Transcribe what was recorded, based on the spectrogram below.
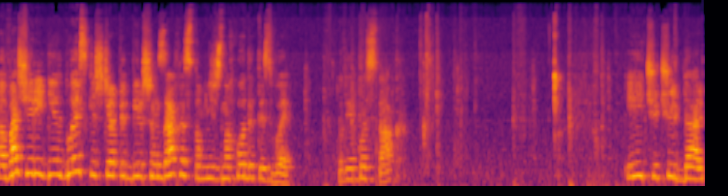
Ваші рідні близькі ще під більшим захистом, ніж знаходитесь ви. От якось так. І чуть-чуть далі.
